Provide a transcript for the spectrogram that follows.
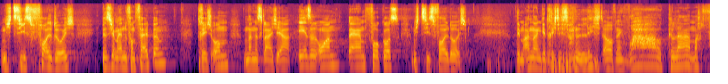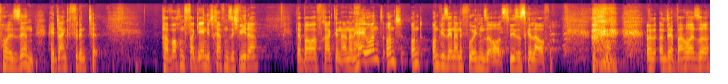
und ich ziehe es voll durch, bis ich am Ende vom Feld bin, drehe ich um und dann das gleiche, ja, Eselohren, bam, Fokus und ich ziehe es voll durch. Dem anderen geht richtig so ein Licht auf und denkt, wow, klar, macht voll Sinn. Hey, danke für den Tipp. Ein paar Wochen vergehen, die treffen sich wieder. Der Bauer fragt den anderen, hey und, und, und, und wie sehen deine Furchen so aus? Wie ist es gelaufen? und, und der Bauer so,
